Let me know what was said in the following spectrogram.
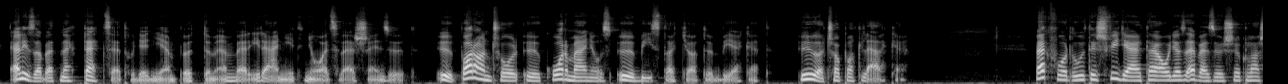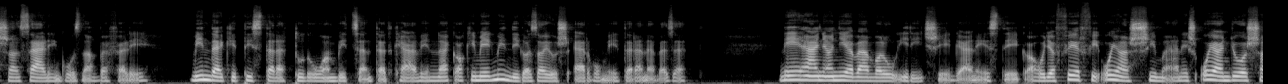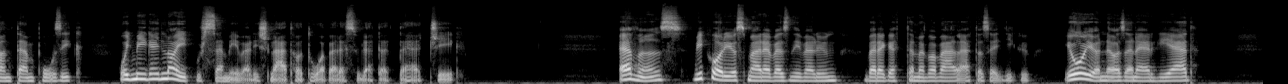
Elizabethnek tetszett, hogy egy ilyen pöttöm ember irányít nyolc versenyzőt. Ő parancsol, ő kormányoz, ő bíztatja a többieket. Ő a csapat lelke. Megfordult és figyelte, hogy az evezősök lassan szállingóznak befelé. Mindenki tisztelettudóan biccentett Kelvinnek, aki még mindig az ajos ergométere nevezett. Néhányan nyilvánvaló irítséggel nézték, ahogy a férfi olyan simán és olyan gyorsan tempózik, hogy még egy laikus szemével is látható a vele született tehetség. Evans, mikor jössz már evezni velünk? veregette meg a vállát az egyikük. Jól jönne az energiád,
